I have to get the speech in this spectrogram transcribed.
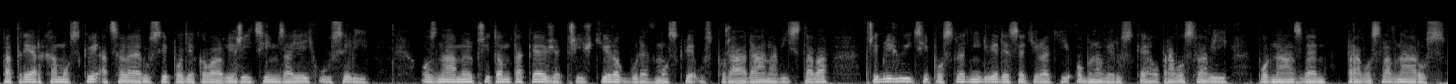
Patriarcha Moskvy a celé Rusy poděkoval věřícím za jejich úsilí. Oznámil přitom také, že příští rok bude v Moskvě uspořádána výstava přibližující poslední dvě desetiletí obnovy ruského pravoslaví pod názvem Pravoslavná Rus.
